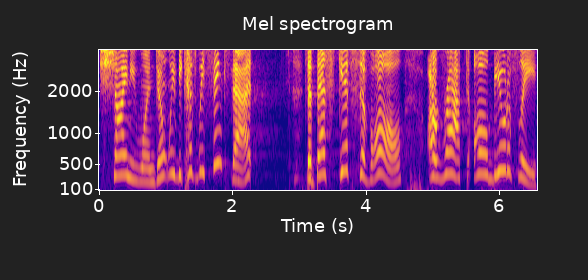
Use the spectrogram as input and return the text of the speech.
shiny one, don't we? Because we think that the best gifts of all are wrapped all beautifully,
